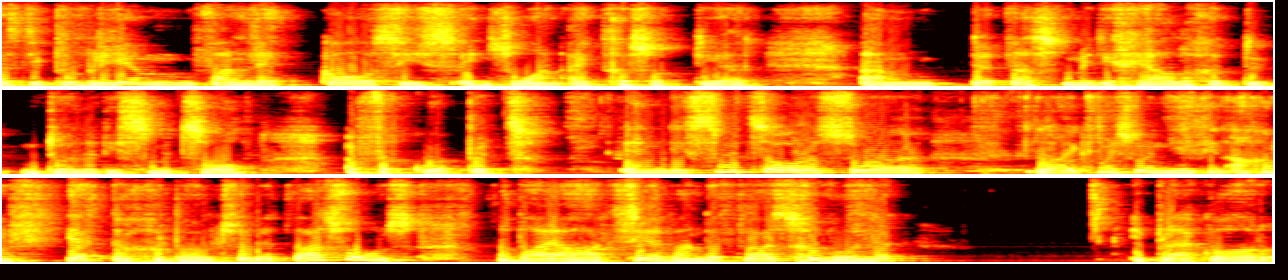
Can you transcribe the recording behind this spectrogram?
is die probleem van lekasies en so aan uitgesorteer. Um, dit was met die geldige doen toe hulle die smitsal verkoop het en die smitsal is so, like my so in 1948 gebouwd, so dit was vir ons baie hartseer, want dit was gewoonlik die plek waar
